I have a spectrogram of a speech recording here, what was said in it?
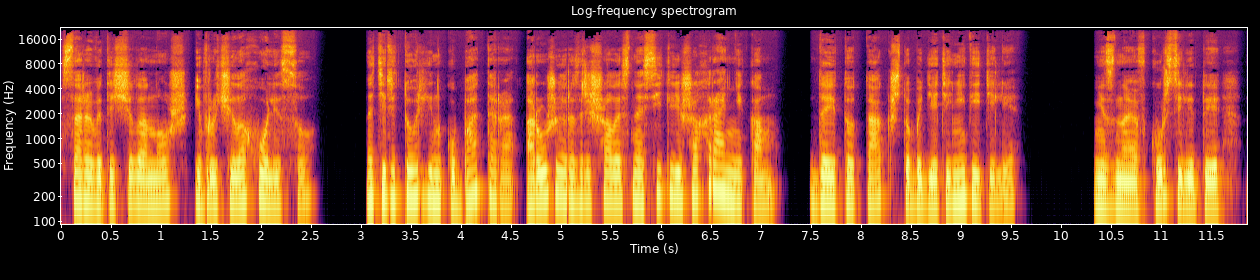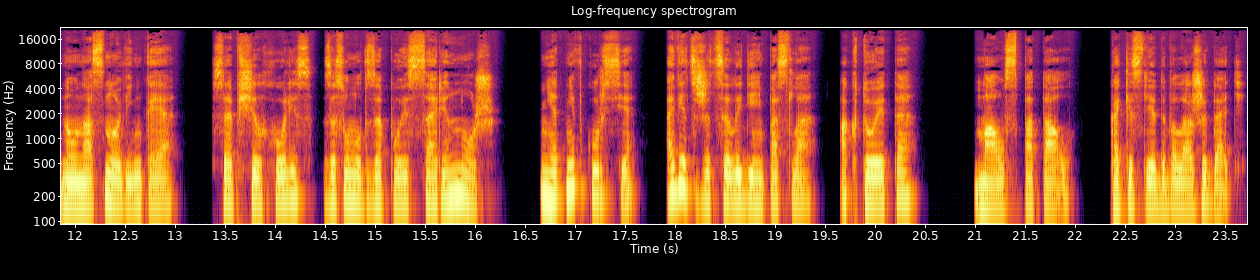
Сара вытащила нож и вручила Холлису. На территории инкубатора оружие разрешалось носить лишь охранникам, да и то так, чтобы дети не видели. «Не знаю, в курсе ли ты, но у нас новенькая», – сообщил Холлис, засунув за пояс Саре нож. «Нет, не в курсе. Овец же целый день посла. А кто это?» Маус Патал как и следовало ожидать.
